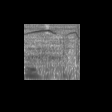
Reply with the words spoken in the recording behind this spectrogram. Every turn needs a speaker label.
Speaker 1: Ugh.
